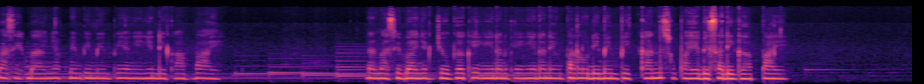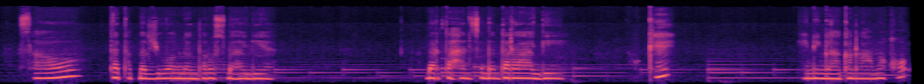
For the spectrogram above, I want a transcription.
Masih banyak mimpi-mimpi yang ingin digapai, dan masih banyak juga keinginan-keinginan yang perlu dimimpikan supaya bisa digapai. So, tetap berjuang dan terus bahagia bertahan sebentar lagi. Oke? Ini gak akan lama kok.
